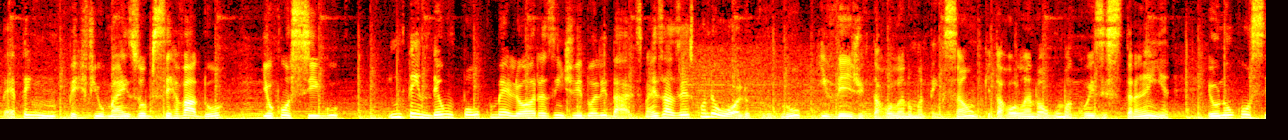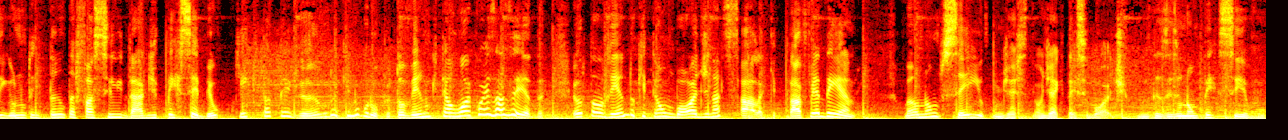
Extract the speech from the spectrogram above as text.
Até tem um perfil mais observador e eu consigo entender um pouco melhor as individualidades. Mas às vezes quando eu olho para o grupo e vejo que está rolando uma tensão, que está rolando alguma coisa estranha, eu não consigo, eu não tenho tanta facilidade de perceber o que está pegando aqui no grupo. Eu estou vendo que tem alguma coisa azeda. Eu estou vendo que tem um bode na sala, que está fedendo mas eu não sei onde é, onde é que está esse bode. Muitas vezes eu não percebo.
